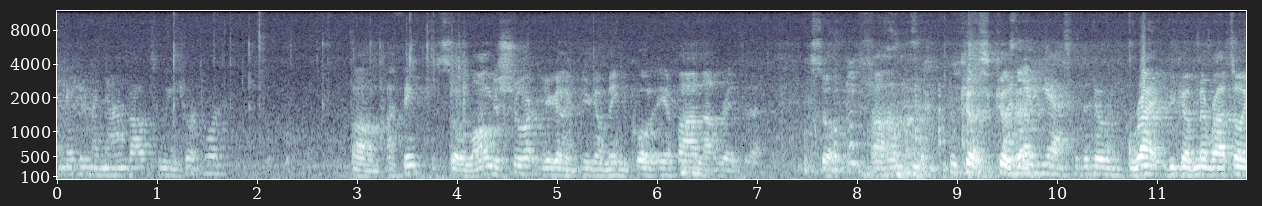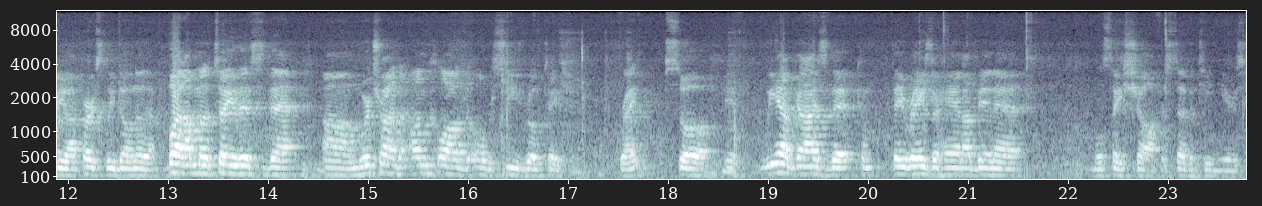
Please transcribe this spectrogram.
and making a non-vol to a short tour? Um, I think, so long to short, you're gonna, you're gonna make me quote AFI, I'm not ready for that. So, um, because, because that. yes with the. Right, because remember I told you I personally don't know that. But I'm gonna tell you this, that, um, we're trying to unclog the overseas rotation, right? So if we have guys that, they raise their hand, I've been at, we'll say Shaw for seventeen years.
